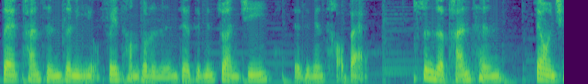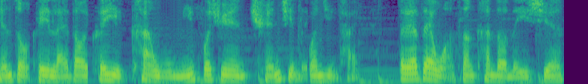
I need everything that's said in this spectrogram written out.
在坛城这里有非常多的人在这边转经，在这边朝拜。顺着坛城再往前走，可以来到可以看五明佛学院全景的观景台。大家在网上看到的一些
